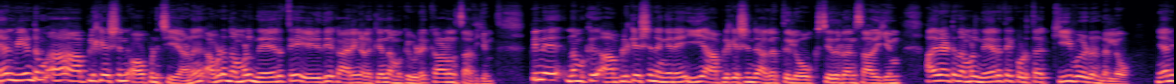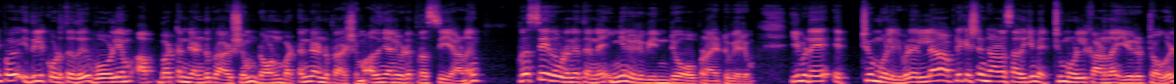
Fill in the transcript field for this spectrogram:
ഞാൻ വീണ്ടും ആ ആപ്ലിക്കേഷൻ ഓപ്പൺ ചെയ്യാണ്. അവിടെ നമ്മൾ നേരത്തെ എഴുതിയ കാര്യങ്ങളൊക്കെ നമുക്ക് ഇവിടെ കാണാൻ സാധിക്കും. പിന്നെ നമുക്ക് ആപ്ലിക്കേഷൻ എങ്ങനെ ഈ ആപ്ലിക്കേഷന്റെ അകത്ത് ലോക്ക് ചെയ്തിടാൻ സാധിക്കും? അതിനായിട്ട് നമ്മൾ നേരത്തെ കൊടുത്ത കീവേഡ് ഉണ്ടല്ലോ. ഞാനിപ്പോൾ ഇതിൽ കൊടുത്തത് വോളിയം അപ്പ് ബട്ടൺ രണ്ട് പ്രാവശ്യം ഡൗൺ ബട്ടൺ രണ്ട് പ്രാവശ്യം. അത് ഞാനിവിടെ പ്രസ് ചെയ്യാണ്. പ്രസ് ചെയ്ത ഉടനെ തന്നെ ഇങ്ങനെ ഒരു വിൻഡോ ഓപ്പൺ ആയിട്ട് വരും. ഇവിടെ ഏറ്റവും മുകളിൽ ഇവിടെ എല്ലാ ആപ്ലിക്കേഷനും കാണാൻ സാധിക്കും. ഏറ്റവും മുകളിൽ കാണുന്ന ഈ ഒരു ടോഗിൾ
